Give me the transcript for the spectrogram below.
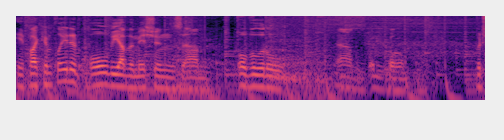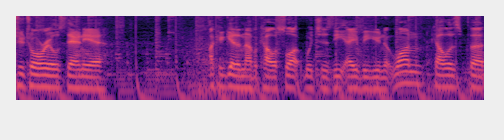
If I completed all the other missions, um, all the little, um, what do you call them? The tutorials down here, I could get another color slot, which is the AV Unit 1 colors, but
